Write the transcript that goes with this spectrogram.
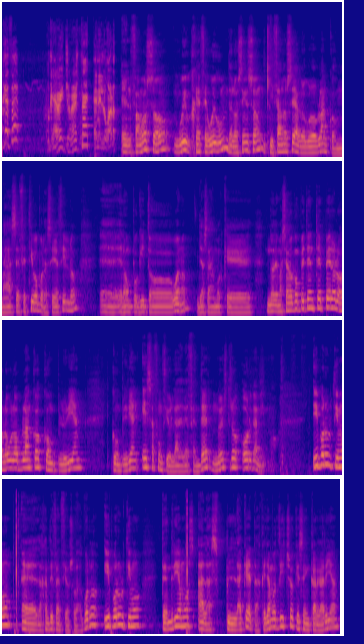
jefe? ¿Lo que ha dicho este? En el lugar El famoso jefe Wiggum de los Simpsons quizá no sea el glóbulo blanco más efectivo, por así decirlo. Eh, era un poquito, bueno, ya sabemos que no demasiado competente, pero los glóbulos blancos cumplirían, cumplirían esa función, la de defender nuestro organismo. Y por último, eh, el agente infeccioso, ¿de acuerdo? Y por último, tendríamos a las plaquetas, que ya hemos dicho que se encargarían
